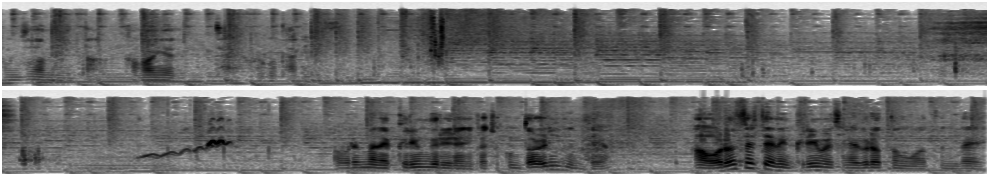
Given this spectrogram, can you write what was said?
감사합니다. 가방에 잘 걸고 다니겠습니다. 오랜만에 그림 그리려니까 조금 떨리는데요. 아 어렸을 때는 그림을 잘 그렸던 것 같은데.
